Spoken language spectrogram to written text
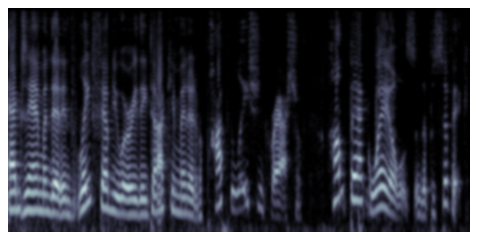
examined that in late February they documented a population crash of humpback whales in the Pacific.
